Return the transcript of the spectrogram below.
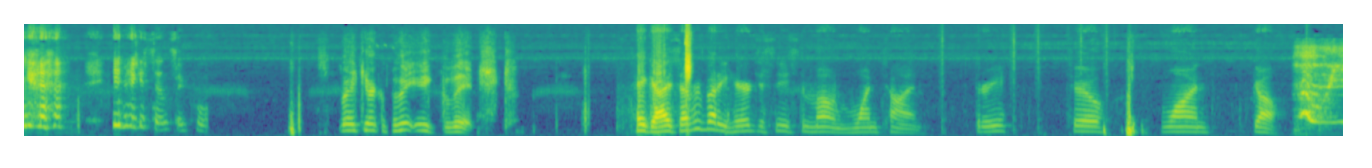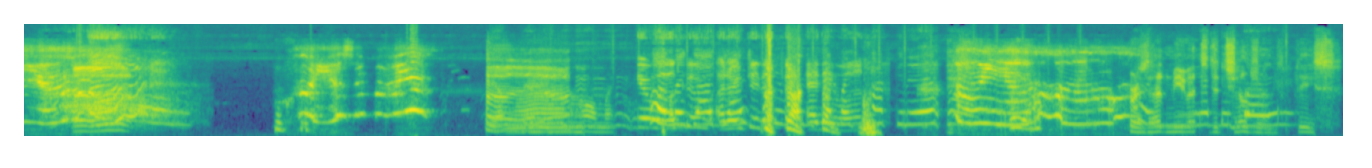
Yeah, you make it sound so cool. Like you're completely glitched. Hey guys, everybody here just needs to moan one time. Three, two, one, go. Oh Yeah, man. Uh, oh my. You're Oh my welcome. God, I don't do that for anyone. Oh yeah! present me with the children, please?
